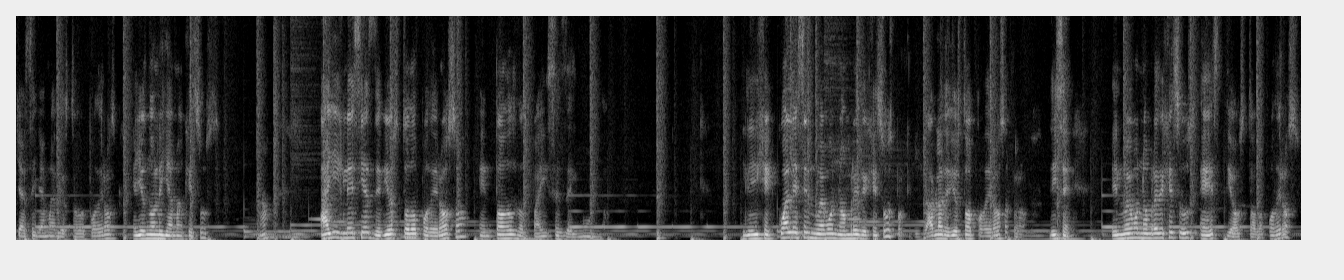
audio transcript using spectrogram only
ya se llama Dios Todopoderoso. Ellos no le llaman Jesús, ¿no? Hay iglesias de Dios Todopoderoso en todos los países del mundo. Y le dije, ¿cuál es el nuevo nombre de Jesús? Porque habla de Dios Todopoderoso, pero dice, el nuevo nombre de Jesús es Dios Todopoderoso.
